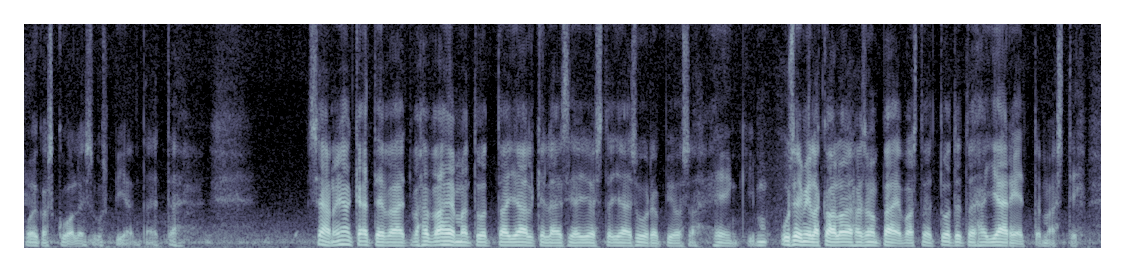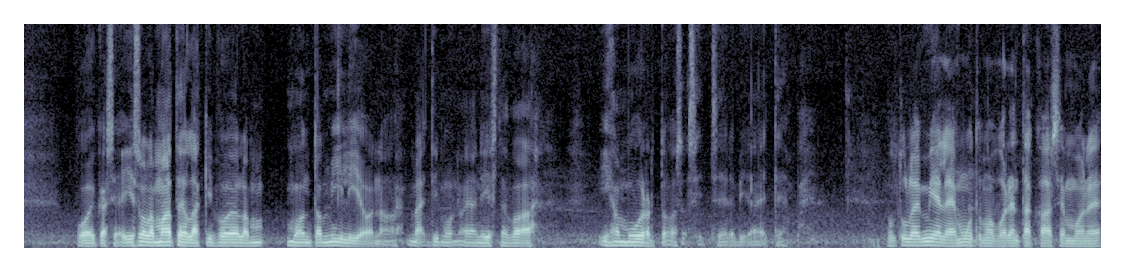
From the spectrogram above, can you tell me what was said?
poikas kuolleisuus pientä. Että sehän on ihan kätevää, että vähän vähemmän tuottaa jälkeläisiä, joista jää suurempi osa henki. Useimmilla kaloillahan se on päinvastoin, että tuotetaan ihan järjettömästi poikasia. Isolla matellakin voi olla monta miljoonaa mätimunaa ja niistä vaan ihan murtoosa sitten selviää eteenpäin. Mulla tulee mieleen muutaman vuoden takaa semmoinen,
